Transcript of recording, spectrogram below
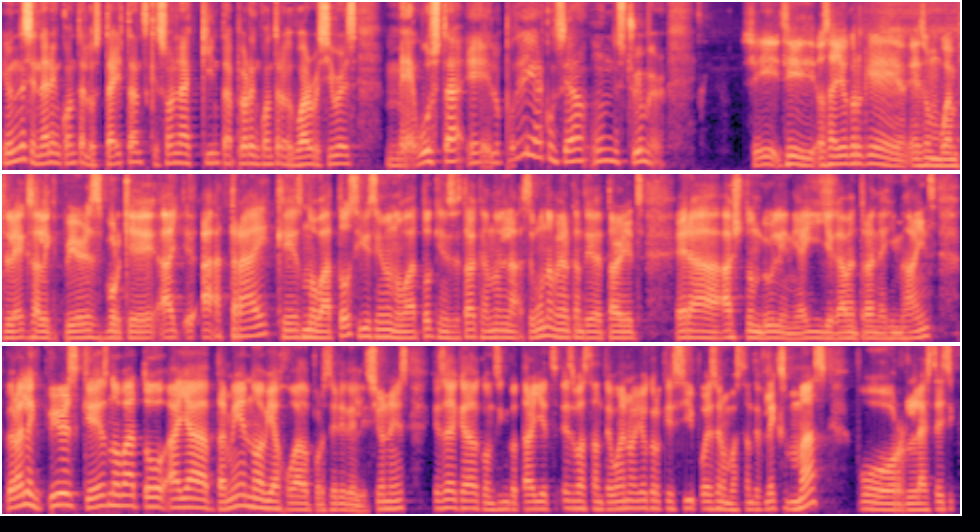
Y un escenario en contra de los Titans, que son la quinta peor en contra de los wide receivers, me gusta. Eh, lo podría llegar a considerar un streamer. Sí, sí, o sea, yo creo que es un buen flex Alec Pierce porque atrae que es novato, sigue siendo novato, quien se estaba quedando en la segunda mayor cantidad de targets era Ashton Doolin y ahí llegaba a entrar Hines, pero Alec Pierce que es novato, haya, también no había jugado por serie de lesiones, que se haya quedado con cinco targets, es bastante bueno, yo creo que sí puede ser un bastante flex, más por la estadística,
